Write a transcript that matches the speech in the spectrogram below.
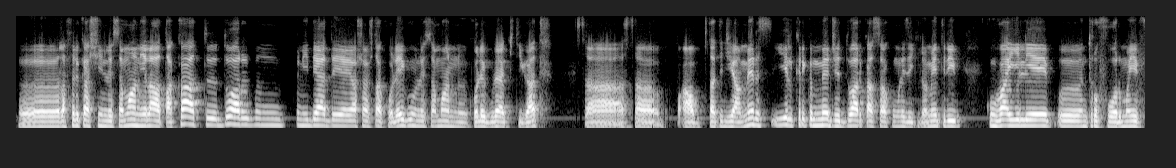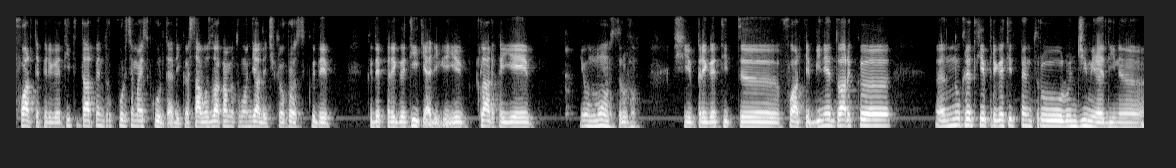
Uh, la fel ca și în Lesaman, el a atacat doar în, în ideea de a-și ajuta colegul. În Lesaman, colegul a câștigat. S-a, s-a, a, strategia a mers. El cred că merge doar ca să acumuleze kilometri cumva el e uh, într-o formă, e foarte pregătit, dar pentru curse mai scurte. Adică s-a văzut la campionatul mondial de ciclocross cât de, cât de pregătit e. Adică e clar că e, e un monstru și e pregătit uh, foarte bine, doar că uh, nu cred că e pregătit pentru lungimile din, uh,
